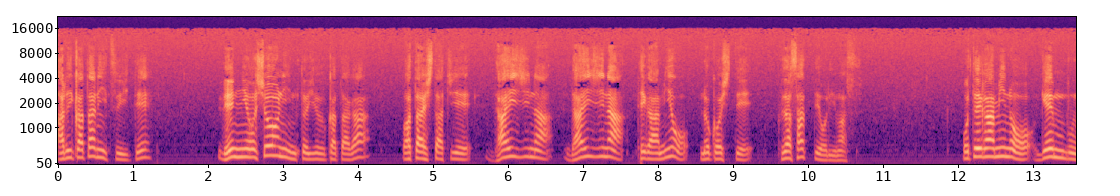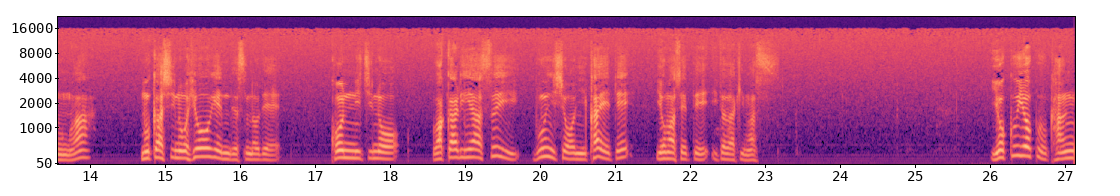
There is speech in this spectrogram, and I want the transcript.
在り方について蓮如上人という方が私たちへ大事な大事な手紙を残してくださっております。お手紙の原文は昔の表現ですので今日の分かりやすい文章に変えて読ませていただきます。よくよく考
